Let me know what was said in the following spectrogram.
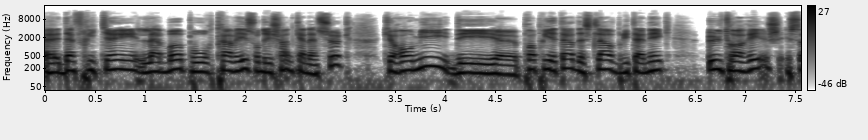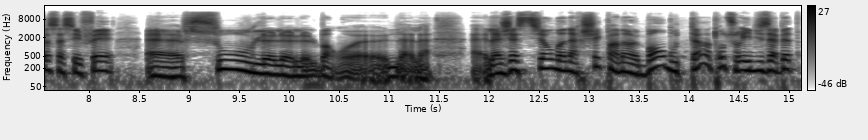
euh, d'Africains là-bas pour travailler sur des champs de canne à sucre, qui auront mis des euh, propriétaires d'esclaves britanniques ultra riches et ça ça s'est fait euh, sous le, le- le- bon euh, la, la, euh, la gestion monarchique pendant un bon bout de temps entre autres sur Élisabeth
